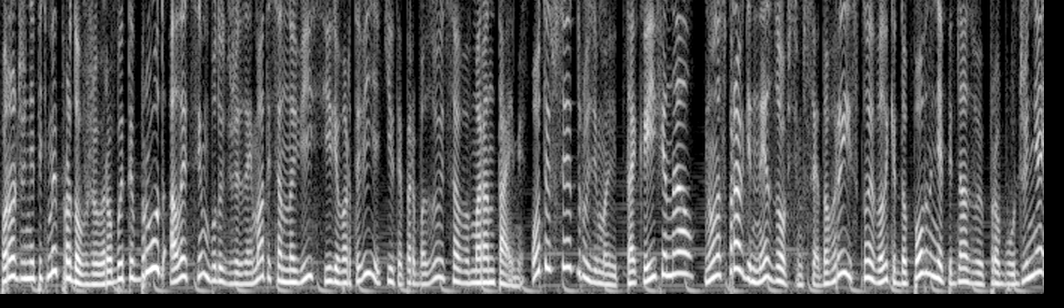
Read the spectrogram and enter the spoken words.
Породження пітьми продовжили робити бруд, але цим будуть вже займатися нові сірі вартові, які тепер базуються в Марантаймі. От і все, друзі мої, такий фінал. Ну насправді не зовсім все. До гри існує велике доповнення під назвою Пробудження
